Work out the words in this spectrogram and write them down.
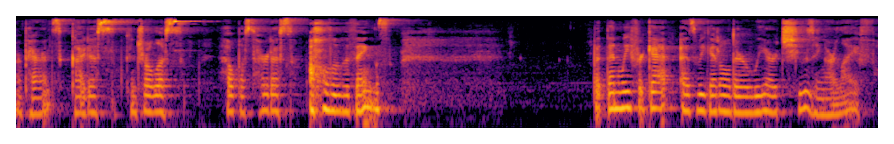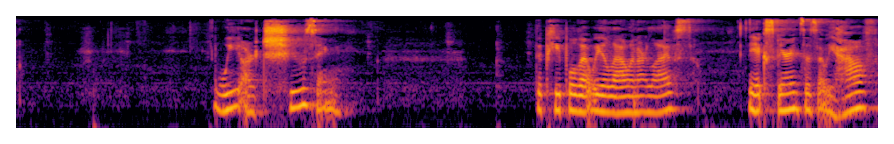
Our parents guide us, control us, help us, hurt us, all of the things. But then we forget as we get older, we are choosing our life we are choosing the people that we allow in our lives, the experiences that we have,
